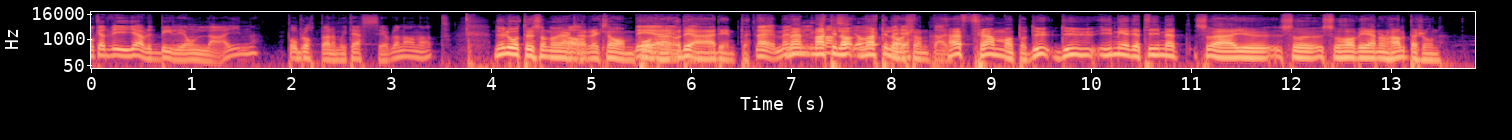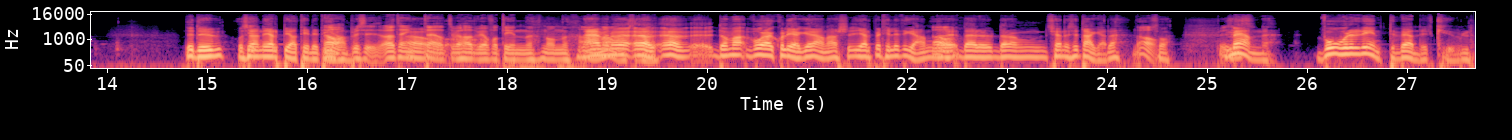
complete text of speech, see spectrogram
Och att vi är jävligt billiga online På brottbäraren.se bland annat Nu låter det som någon jäkla Ja, reklampodd här, och det är det inte. Nej men, Men, Martin, La- Martin Larsson, berättar. här framåt då. Du, du, i mediateamet så är ju, så, så har vi en och en halv person. Det är du, och sen hjälper jag till lite Ja grann. precis, jag tänkte Ja. att vi hade vi fått in någon Nej annan men ö, ö, ö, de, våra kollegor annars hjälper till lite grann, Ja. där, där, där de känner sig taggade. Ja, så. precis. Men, vore det inte väldigt kul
